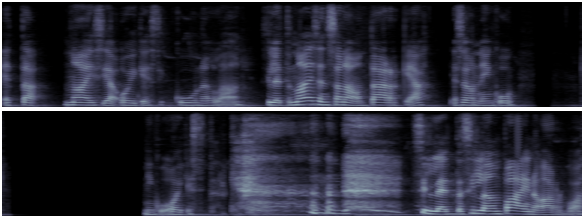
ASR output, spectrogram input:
että naisia oikeasti kuunnellaan. Sille, että naisen sana on tärkeä ja se on niin kuin, niin kuin oikeasti tärkeä. Mm. Sille, että sillä on painoarvoa.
